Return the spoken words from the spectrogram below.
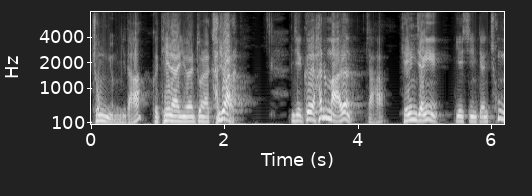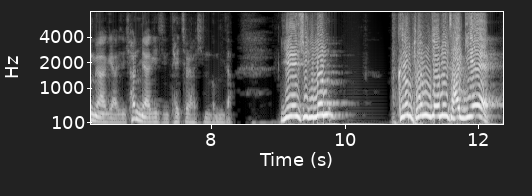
종류입니다. 그 데나리온 돈을 가져와라. 이제 그 하는 말은 자 굉장히 예수님께는 총명하게 아주 현명하게 지금 대처를 하시는 겁니다. 예수님은 그런 동전을 자기의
